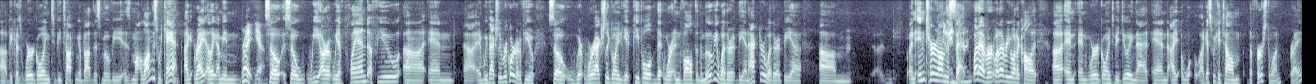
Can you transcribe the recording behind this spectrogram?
uh, because we're going to be talking about this movie as mo- long as we can. I, right? Like I mean, Right, yeah. So so we are we have planned a few uh, and uh, and we've actually recorded a few. So we're we're actually going to get people that were involved in the movie, whether it be an actor, whether it be a um, an intern on the set, whatever, whatever you want to call it. Uh, and and we're going to be doing that. And I, I guess we could tell them the first one, right?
